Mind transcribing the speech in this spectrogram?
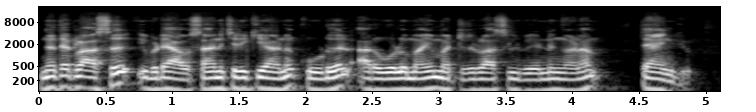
ഇന്നത്തെ ക്ലാസ് ഇവിടെ അവസാനിച്ചിരിക്കുകയാണ്. കൂടുതൽ അറിവുകളുമായി മറ്റൊരു ക്ലാസ്സിൽ വീണ്ടും കാണാം. താങ്ക്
